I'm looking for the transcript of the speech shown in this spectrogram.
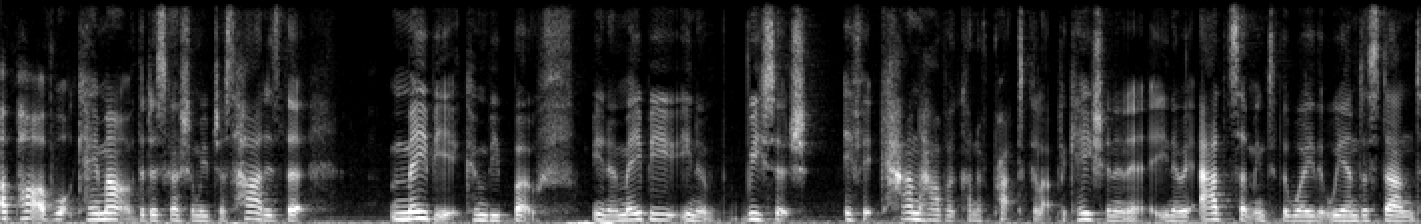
a part of what came out of the discussion we've just had is that maybe it can be both. You know, maybe you know research if it can have a kind of practical application and it you know it adds something to the way that we understand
